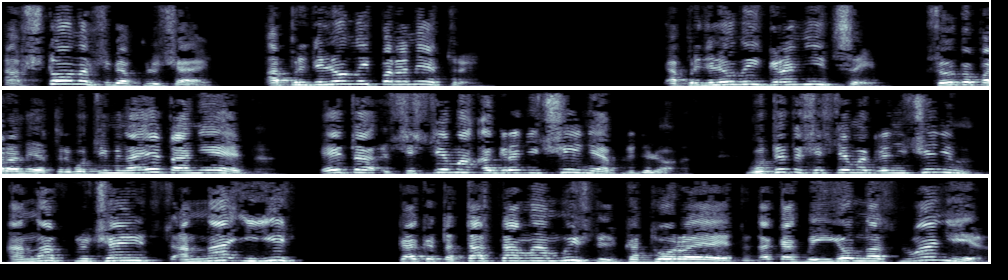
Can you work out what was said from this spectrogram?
а что она в себя включает? Определенные параметры, определенные границы. Что такое параметры? Вот именно это, а не это. Это система ограничений определенных. Вот эта система ограничений, она включает, она и есть как это, та самая мысль, которая это, да, как бы ее название,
